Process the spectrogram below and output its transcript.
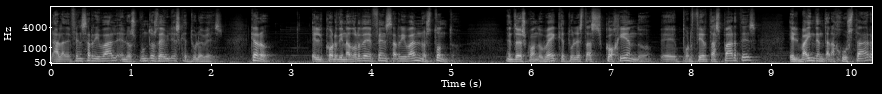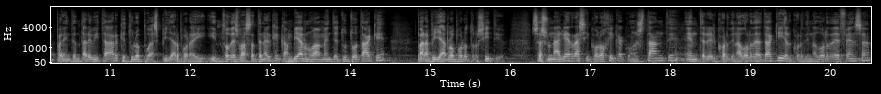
a la defensa rival en los puntos débiles que tú le ves. Claro, el coordinador de defensa rival no es tonto. Entonces, cuando ve que tú le estás cogiendo eh, por ciertas partes, él va a intentar ajustar para intentar evitar que tú lo puedas pillar por ahí. Y entonces vas a tener que cambiar nuevamente tú tu ataque para pillarlo por otro sitio. O sea, es una guerra psicológica constante entre el coordinador de ataque y el coordinador de defensa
